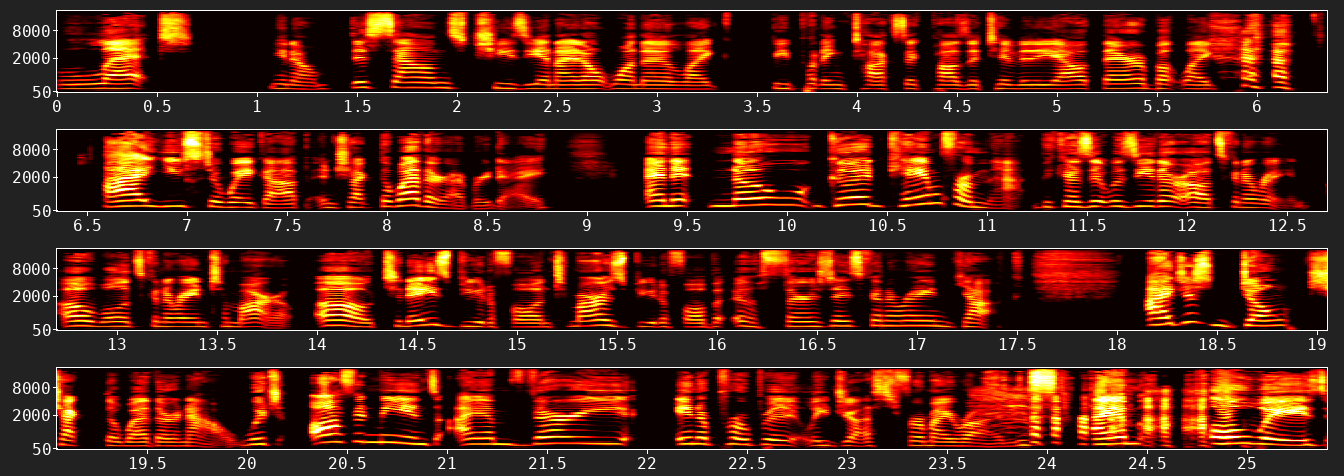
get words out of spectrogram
let, you know, this sounds cheesy and I don't want to like be putting toxic positivity out there, but like I used to wake up and check the weather every day. And it no good came from that because it was either, oh, it's gonna rain. Oh, well, it's gonna rain tomorrow. Oh, today's beautiful and tomorrow's beautiful, but oh, Thursday's gonna rain. Yuck. I just don't check the weather now, which often means I am very inappropriately dressed for my runs. I am always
